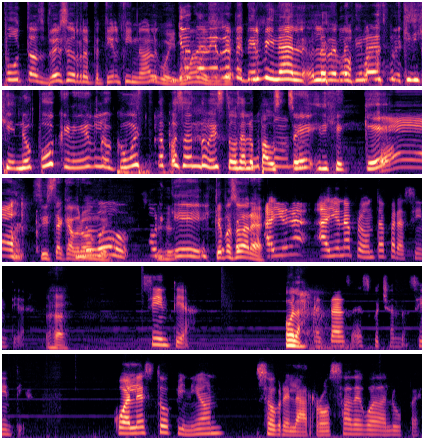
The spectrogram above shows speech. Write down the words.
putas veces repetí el final, güey. yo no mames, también o sea, repetí el final. Lo repetí una vez porque dije, no puedo creerlo. ¿Cómo está pasando esto? O sea, lo pausé y dije, ¿qué? ¡Oh! Sí está cabrón, güey. no, ¿por qué? ¿Qué pasó ahora? Hay una, hay una pregunta para Cintia. Ajá. Cintia, Hola. me estás escuchando. Cintia, ¿cuál es tu opinión sobre la Rosa de Guadalupe?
